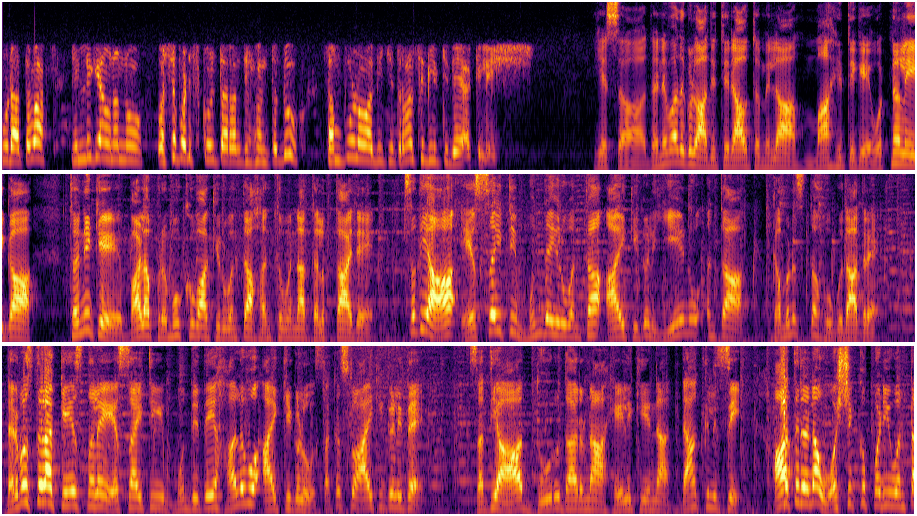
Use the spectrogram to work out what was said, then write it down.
ಕೂಡ ಅಥವಾ ಎಲ್ಲಿಗೆ ಅವನನ್ನು ವಶಪಡಿಸಿಕೊಳ್ತಾರಂತದ್ದು ಸಂಪೂರ್ಣವಾಗಿ ಚಿತ್ರಣ ಸಿಗ್ಲಿಕ್ಕಿದೆ, ಅಖಿಲೇಶ್. ಎಸ್ ಧನ್ಯವಾದಗಳು ಆದಿತ್ಯ ರಾವ್. ತಮ್ಮೆಲ್ಲ ಮಾಹಿತಿಗೆ ಒಟ್ನಲ್ಲಿ ಈಗ ತನಿಖೆ ಬಹಳ ಪ್ರಮುಖವಾಗಿರುವಂತಹ ಹಂತವನ್ನ ತಲುಪ್ತಾ ಇದೆ. ಸದ್ಯ ಎಸ್ ಐ ಟಿ ಮುಂದೆ ಇರುವಂತ ಆಯ್ಕೆಗಳು ಏನು ಅಂತ ಗಮನಿಸ್ತಾ ಹೋಗೋದಾದ್ರೆ, ಧರ್ಮಸ್ಥಳ ಕೇಸ್ನಲ್ಲೇ ಎಸ್ ಐ ಟಿ ಮುಂದಿದೆ. ಹಲವು ಆಯ್ಕೆಗಳು, ಸಾಕಷ್ಟು ಆಯ್ಕೆಗಳಿದೆ. ಸದ್ಯ ದೂರುದಾರನ ಹೇಳಿಕೆಯನ್ನ ದಾಖಲಿಸಿ ಆತನನ್ನ ವಶಕ್ಕೆ ಪಡೆಯುವಂತ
